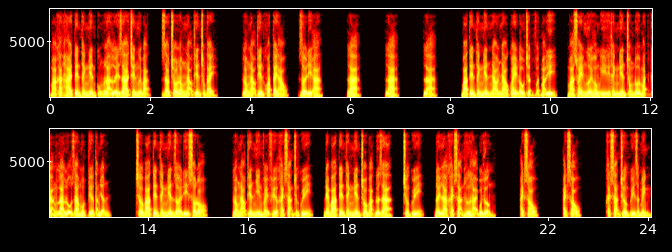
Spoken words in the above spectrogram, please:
Mà khác hai tên thanh niên cũng là lấy ra trên người bạc giao cho long ngạo thiên trong tay. Long ngạo thiên khoát tay áo, rời đi a. Là là là. Ba tên thanh niên nhao nhao quay đầu chật vật mà đi, mà xoay người hồng y thanh niên trong đôi mắt càng là lộ ra một tia tàn nhẫn. Chờ ba tên thanh niên rời đi sau đó, long ngạo thiên nhìn về phía khách sạn trưởng quỹ, đem ba tên thanh niên cho bạc đưa ra, trưởng quỹ, đây là khách sạn hư hại bồi thường. Ách sáu ách sáu. Khách sạn trưởng quỹ giật mình,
